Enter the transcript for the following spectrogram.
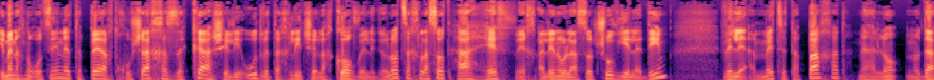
אם אנחנו רוצים לטפח תחושה חזקה של ייעוד ותכלית של לחקור ולגלות, צריך לעשות ההפך. עלינו לעשות שוב ילדים ולאמץ את הפחד מהלא נודע.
